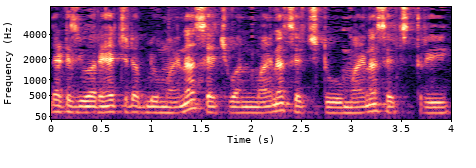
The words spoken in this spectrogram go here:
that is your hw minus h1 minus h2 minus h3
